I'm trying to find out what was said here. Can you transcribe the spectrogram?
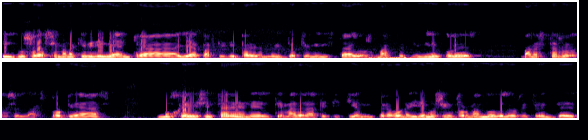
incluso la semana que viene ya entra ya a participar en el movimiento feminista, los martes y miércoles van a estar las propias mujeres y tal en el tema de la petición, pero bueno, iremos informando de los diferentes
